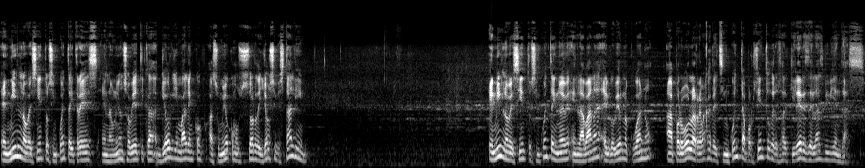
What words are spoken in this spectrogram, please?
En 1953, en la Unión Soviética, Georgi Malenkov asumió como sucesor de Joseph Stalin En 1959, en La Habana, el gobierno cubano aprobó la rebaja del 50% de los alquileres de las viviendas.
